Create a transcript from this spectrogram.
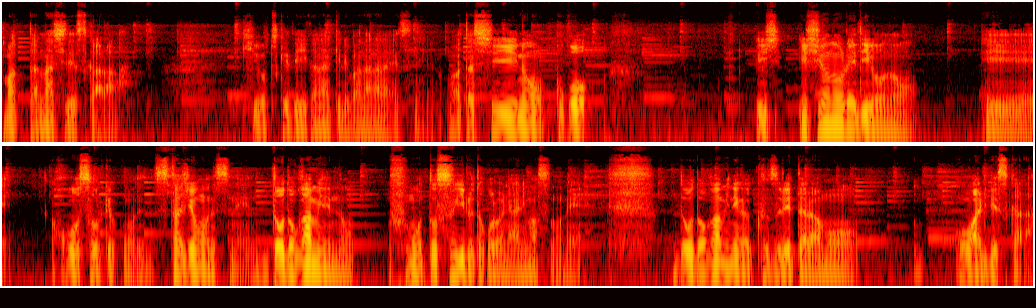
待ったなしですから気をつけていかなければならないですね。私のここ石尾のレディオの、えー放送局もスタジオもですねドドガミネの麓すぎるところにありますのでドドガミネが崩れたらもう終わりですから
